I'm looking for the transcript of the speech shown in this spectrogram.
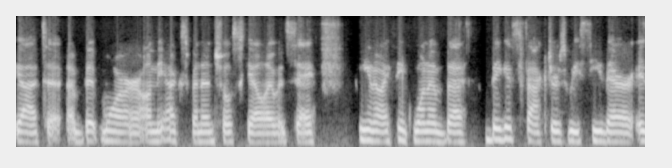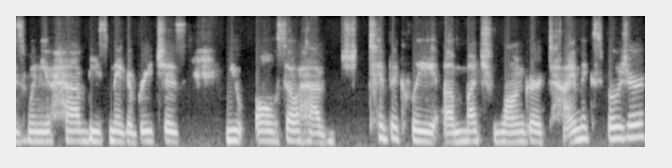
Yeah, it's a, a, bit more on the exponential scale, I would say. You know, I think one of the biggest factors we see there is when you have these mega breaches, you also have typically a much longer time exposure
